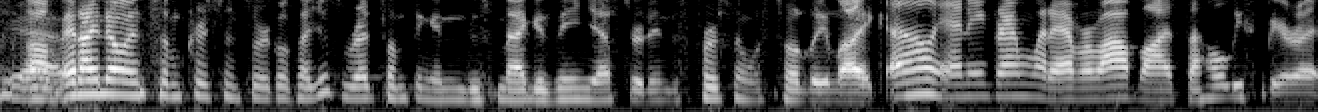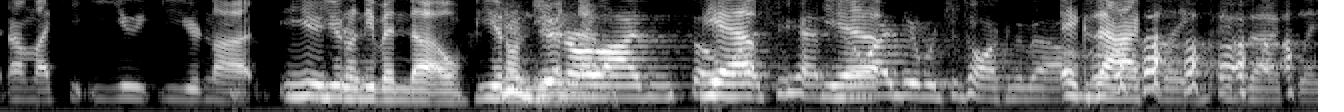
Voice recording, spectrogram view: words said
Yeah. Um, and I know in some Christian circles, I just read something in this magazine yesterday, and this person was totally like, "Oh, Enneagram, whatever, blah blah. It's the Holy Spirit." And I'm like, "You, you're not. You're you just, don't even know. You don't generalizing so yeah, much. You have yeah. no idea what you're talking about." Exactly. Exactly.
